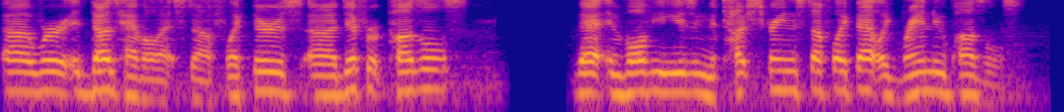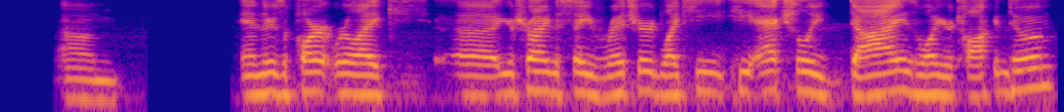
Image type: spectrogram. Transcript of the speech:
uh where it does have all that stuff. Like there's uh different puzzles that involve you using the touchscreen and stuff like that, like brand new puzzles. Um, and there's a part where like uh, you're trying to save Richard, like he he actually dies while you're talking to him,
